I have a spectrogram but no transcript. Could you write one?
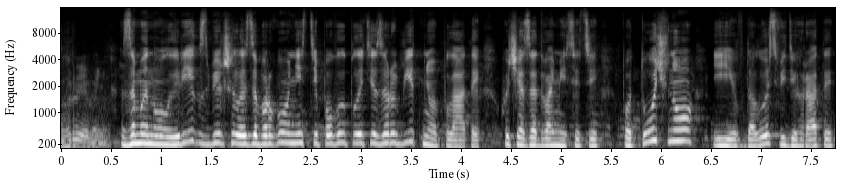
гривень. За минулий рік збільшилась заборгованість і по виплаті заробітної плати, хоча за два місяці поточного її вдалося відіграти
